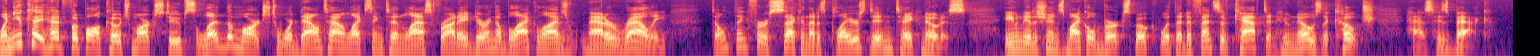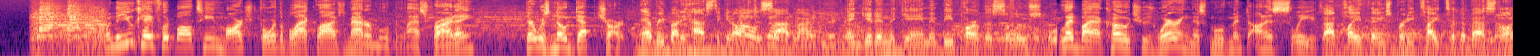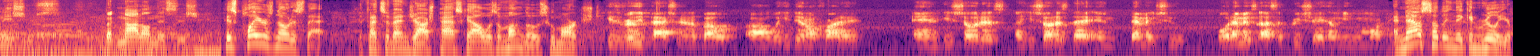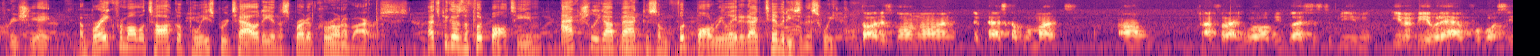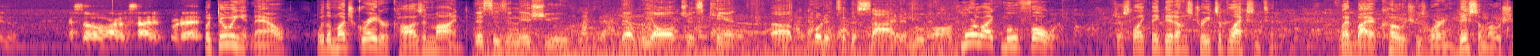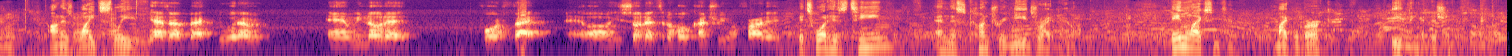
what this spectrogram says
When UK head football coach Mark Stoops led the march toward downtown Lexington last Friday during a Black Lives Matter rally, don't think for a second that his players didn't take notice. Evening Edition's Michael Burke spoke with a defensive captain who knows the coach has his back. When the UK football team marched for the Black Lives Matter movement last Friday, there was no depth chart. Everybody has to get off the sideline and get in the game and be part of the solution. Led by a coach who's wearing this movement on his sleeve. I play things pretty tight to the vest on issues, but not on this issue. His players noticed that. Defensive end Josh Paschal was among those who marched. He's really passionate about uh, what he did on Friday, and he showed us uh, he showed us that, and that makes you well, that makes us appreciate him even more. And now something they can really appreciate a break from all the talk of police brutality and the spread of coronavirus. That's because the football team actually got back to some football related activities this week. With all this going on the past couple of months, um, I feel like we'll all be blessed just to be even, even be able to have a football season. And so I'm excited for that. But doing it now with a much greater cause in mind. This is an issue that we all just can't uh, put it to the side and move on. More like move forward just like they did on the streets of Lexington, led by a coach who's wearing this emotion on his white sleeve. He has our back through whatever, and we know that for a fact. Uh, he showed that to the whole country on Friday. It's what his team and this country needs right now. In Lexington, Michael Burke, Evening Edition.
